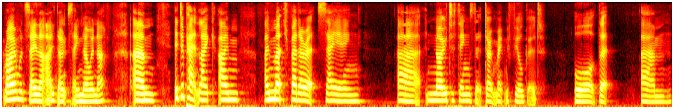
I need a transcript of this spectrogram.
Ryan would say that I don't say no enough. Um, it depends. Like I'm, I'm much better at saying uh, no to things that don't make me feel good, or that um,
